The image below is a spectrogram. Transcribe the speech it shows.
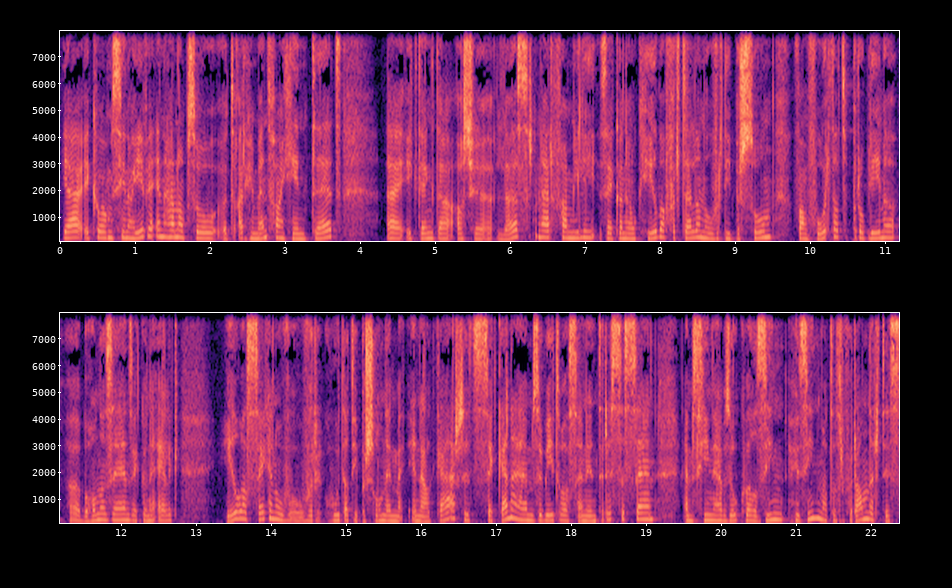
ja, ik wil misschien nog even ingaan op zo het argument van geen tijd. Uh, ik denk dat als je luistert naar familie, zij kunnen ook heel wat vertellen over die persoon van voordat de problemen uh, begonnen zijn. Zij kunnen eigenlijk heel wat zeggen over, over hoe dat die persoon in, in elkaar zit. Ze kennen hem, ze weten wat zijn interesses zijn. En misschien hebben ze ook wel zien, gezien wat er veranderd is.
